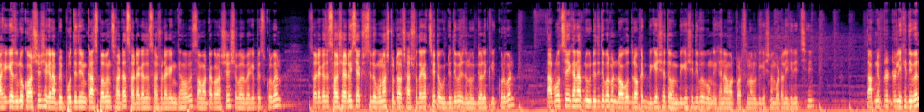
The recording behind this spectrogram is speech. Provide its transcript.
বাকি কাজগুলো করা শেষ সেখানে আপনি প্রতিদিন কাজ পাবেন ছয়টা ছয়টা কাজে ছশো টাকা ইনকাম হবে সো আমারটা করা শেষ, এবার ব্যাগে পেস করবেন। ছয়টা কাজে ছয়শো অ্যাড হয়েছে, একশো ছিল বোনাস টোটাল সাতশো দেখাচ্ছে, এটা উইডো দেবে, এর জন্য উইডোলে ক্লিক করবেন। তারপর হচ্ছে এখানে আপনি উইডো দিতে পারবেন নগদ রকেট বিকাশে তো আমি বিকেশে দিব এবং এখানে আমার পার্সোনাল বিকেশ নম্বরটা লিখে দিচ্ছি। তো আপনি আপনারটা লিখে দিবেন।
